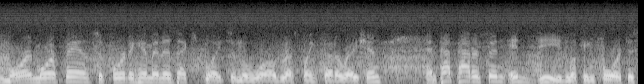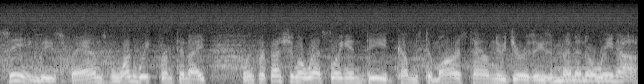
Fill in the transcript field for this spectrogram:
more and more fans supporting him in his exploits in the World Wrestling Federation. And Pat Patterson, indeed, looking forward to seeing these fans one week from tonight when professional wrestling indeed comes to Morristown, New Jersey's Mennen Arena.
